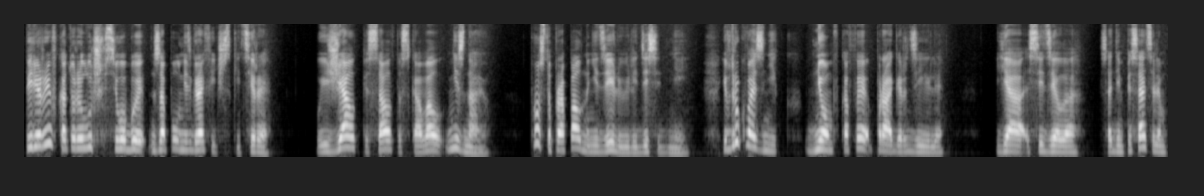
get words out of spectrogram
Перерыв, который лучше всего бы заполнить графически, тире. Уезжал, писал, тосковал, не знаю. Просто пропал на неделю или десять дней. И вдруг возник, днем в кафе Прагердиле. Я сидела с одним писателем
